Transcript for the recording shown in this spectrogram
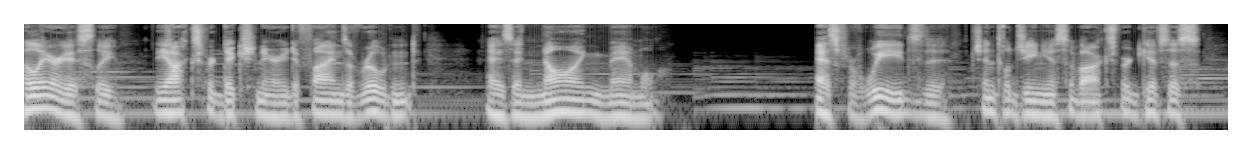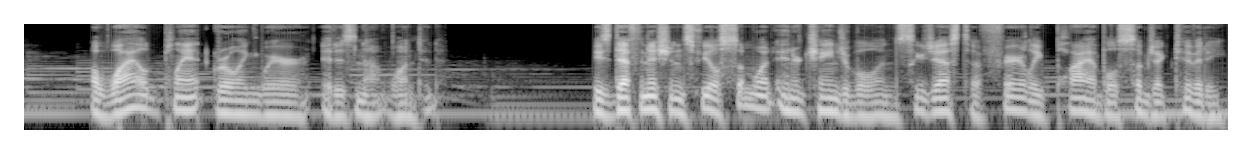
Hilariously, the Oxford Dictionary defines a rodent as a gnawing mammal. As for weeds, the gentle genius of Oxford gives us a wild plant growing where it is not wanted. These definitions feel somewhat interchangeable and suggest a fairly pliable subjectivity.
